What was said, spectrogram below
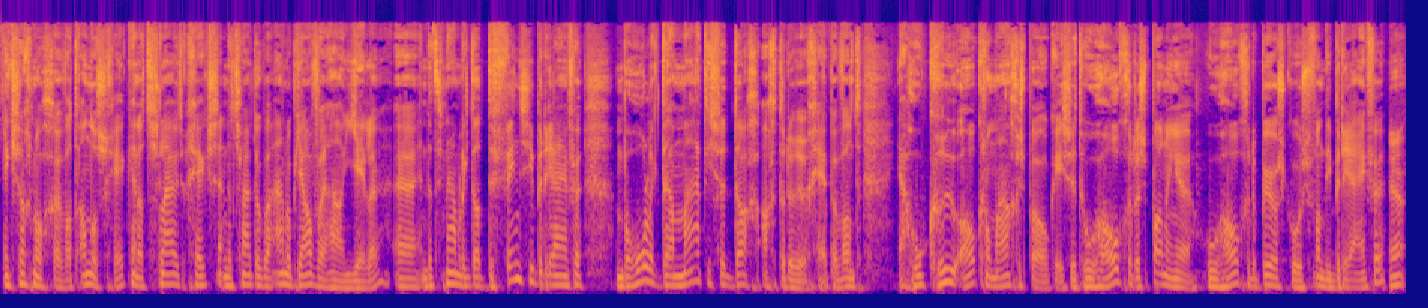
Ik zag nog uh, wat anders gek, en dat sluit, geks, en dat sluit ook wel aan op jouw verhaal, Jelle. Uh, en dat is namelijk dat defensiebedrijven een behoorlijk dramatische dag achter de rug hebben. Want ja, hoe cru ook normaal gesproken is het, hoe hoger de spanningen, hoe hoger de beurskoers van die bedrijven. Ja.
